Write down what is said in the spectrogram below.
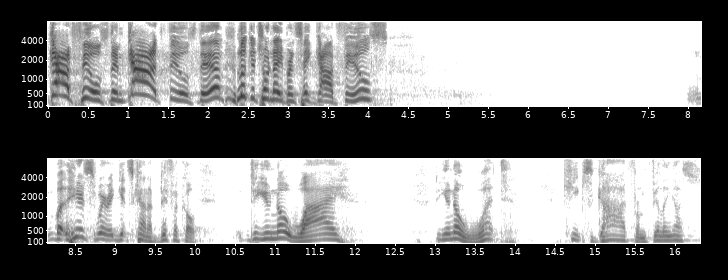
God fills them. God fills them. Look at your neighbor and say, God fills. But here's where it gets kind of difficult. Do you know why? Do you know what keeps God from filling us?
